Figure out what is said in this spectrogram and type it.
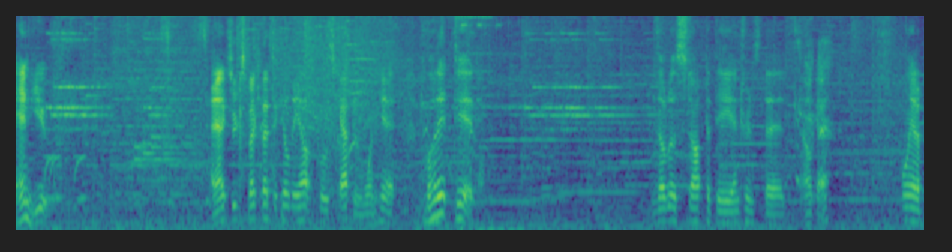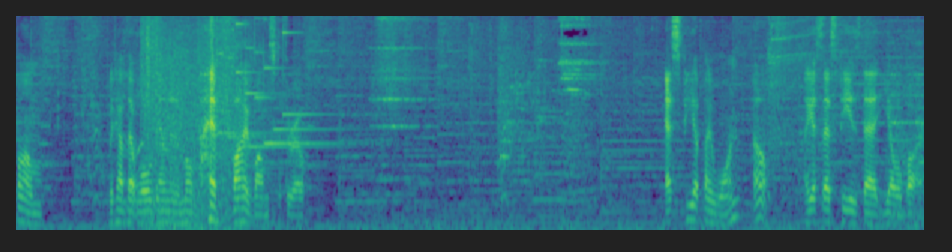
And you. I actually expect that to kill the outpost captain one hit, but it did. Zelda stopped at the entrance the... okay. Only had a bomb. We'd have that wall down in a moment. I have five bombs to throw. SP up by one? Oh. I guess SP is that yellow bar.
